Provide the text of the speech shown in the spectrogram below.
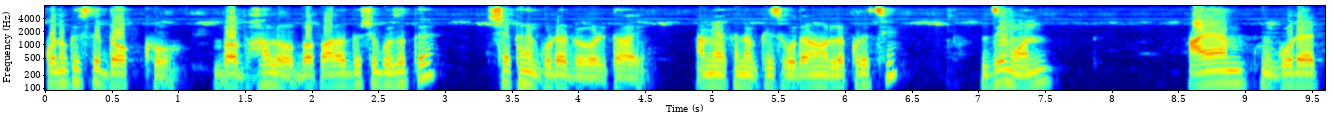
কোনো কিছুতে দক্ষ বা ভালো বা পারদর্শী বোঝাতে সেখানে গুড এট ব্যবহৃত হয়। আমি এখানে কিছু উদাহরণ উল্লেখ করেছি। যেমন I am good at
